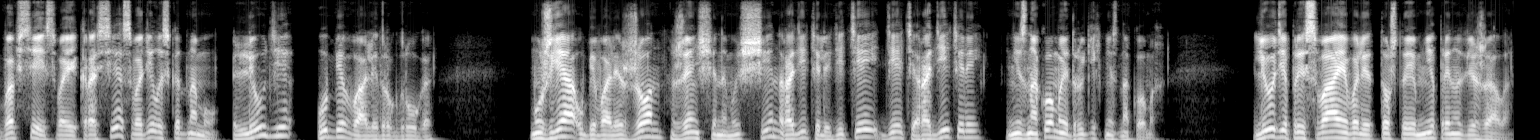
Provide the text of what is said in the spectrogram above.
во всей своей красе сводилось к одному — люди убивали друг друга. Мужья убивали жен, женщины — мужчин, родители — детей, дети — родителей, незнакомые других незнакомых. Люди присваивали то, что им не принадлежало.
